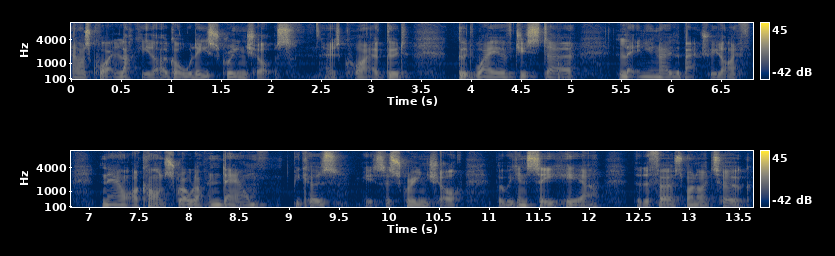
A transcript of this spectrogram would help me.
And I was quite lucky that I got all these screenshots. It's quite a good good way of just uh, letting you know the battery life. Now I can't scroll up and down because it's a screenshot but we can see here that the first one I took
